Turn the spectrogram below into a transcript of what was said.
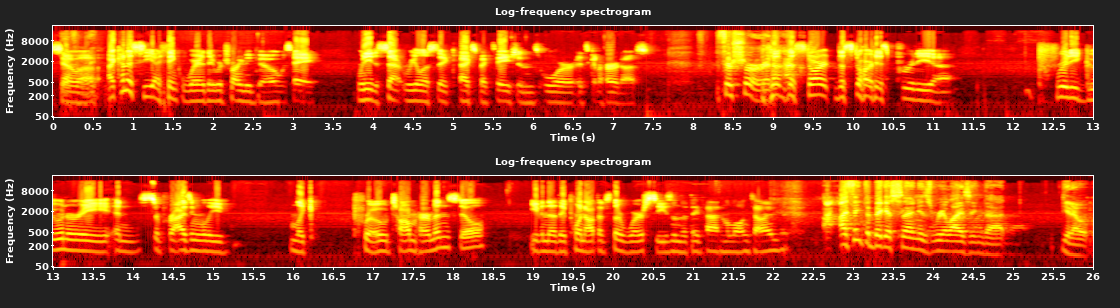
So uh, I kind of see. I think where they were trying to go was, hey, we need to set realistic expectations, or it's going to hurt us. For sure. And I- the start, the start is pretty, uh, pretty goonery and surprisingly, like pro Tom Herman still. Even though they point out that's their worst season that they've had in a long time. I I think the biggest thing is realizing that, you know,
